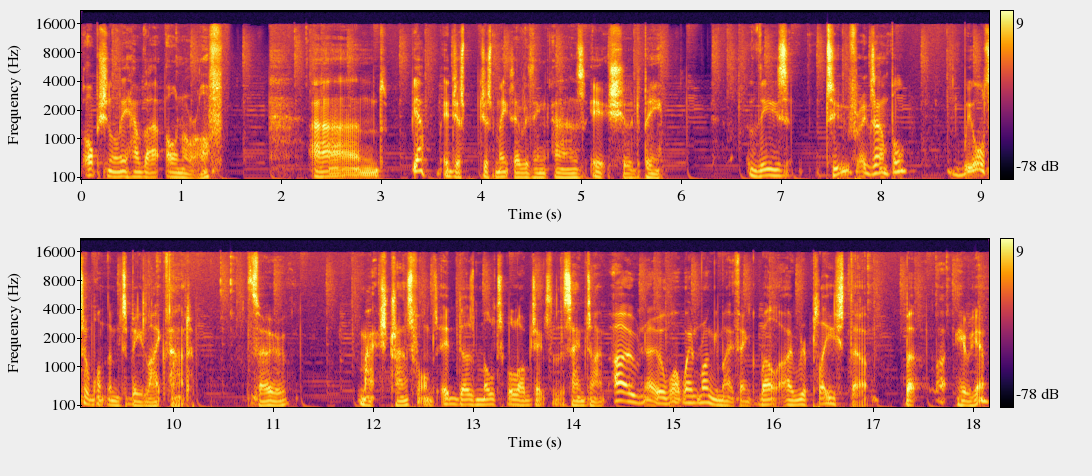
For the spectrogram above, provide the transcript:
optionally have that on or off. And yeah, it just, just makes everything as it should be. These two, for example, we also want them to be like that. So match transforms. It does multiple objects at the same time. Oh no, what went wrong, you might think? Well, I replaced them. But uh, here we go.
